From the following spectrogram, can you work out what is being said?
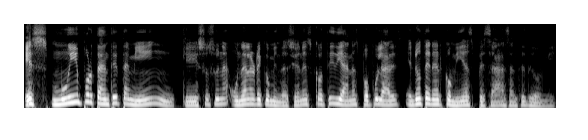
Es muy importante también que eso es una, una de las recomendaciones cotidianas populares, es no tener comidas pesadas antes de dormir.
